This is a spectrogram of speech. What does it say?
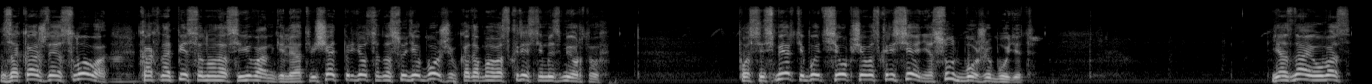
За каждое слово, как написано у нас в Евангелии, отвечать придется на суде Божьем, когда мы воскреснем из мертвых. После смерти будет всеобщее воскресенье, суд Божий будет. Я знаю, у вас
